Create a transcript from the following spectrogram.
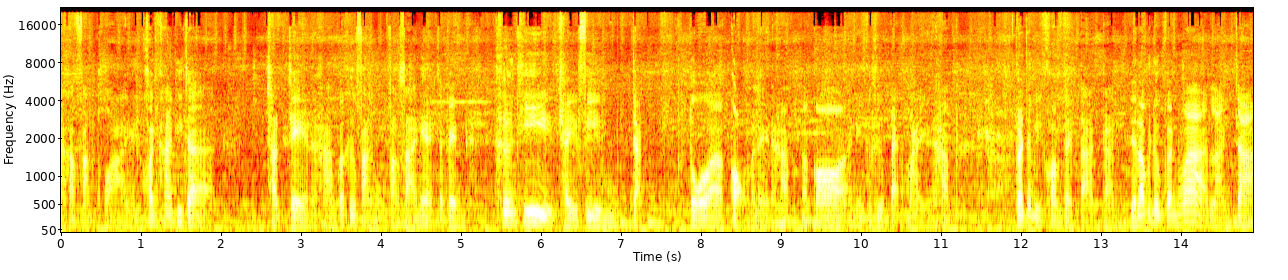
นะครับฝั่งขวาค่อนข้างที่จะชัดเจนนะครับ ก็คือฝั่งฝั่งซ้ายเนี่ยจะเป็นเครื่องที่ใช้ฟิล์มจากตัวกล่องมาเลยนะครับ แล้วก็อันนี้ก็คือแปะใหม่นะครับ ก็จะมีความแตกต่างกัน เดี๋ยวเราไปดูกันว่าหลังจาก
